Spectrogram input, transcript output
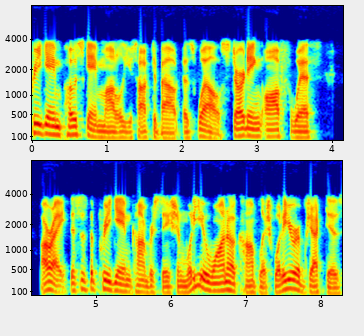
pregame, postgame model you talked about as well, starting off with, all right, this is the pregame conversation. What do you want to accomplish? What are your objectives?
